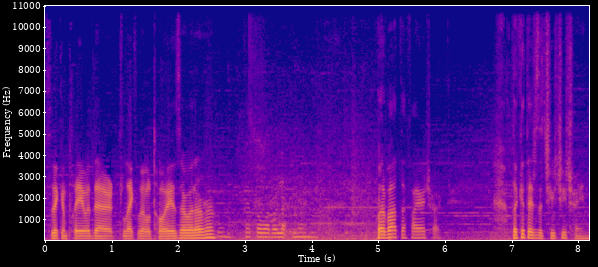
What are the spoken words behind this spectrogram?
so they can play with their like little toys or whatever. What about the fire truck? Look at there's the choo choo train.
